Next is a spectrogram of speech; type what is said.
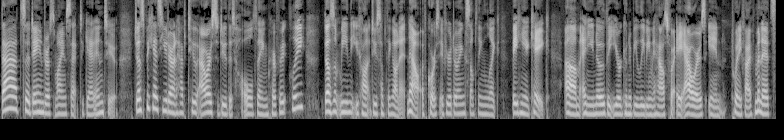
that's a dangerous mindset to get into. Just because you don't have two hours to do this whole thing perfectly doesn't mean that you can't do something on it. Now, of course, if you're doing something like baking a cake, um, and you know that you're going to be leaving the house for eight hours in 25 minutes,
